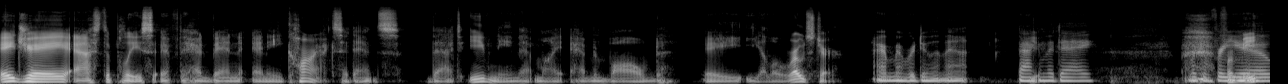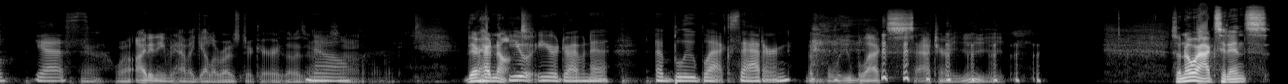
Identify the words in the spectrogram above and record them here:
AJ asked the police if there had been any car accidents that evening that might have involved a yellow roadster. I remember doing that back in the day. Looking for, For me? you. Yes. Yeah, well, I didn't even have a yellow roadster, Carrie. That was No. There had not. You you were driving a, a blue black Saturn. A blue black Saturn. So no accidents,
